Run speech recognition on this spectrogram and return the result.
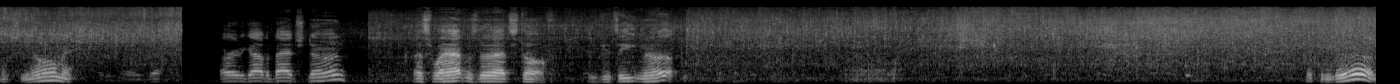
Looks yummy. Already got a batch done. That's what happens to that stuff. It gets eaten up. Looking good.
